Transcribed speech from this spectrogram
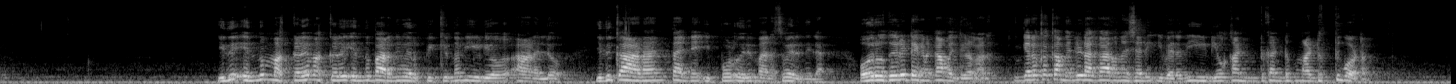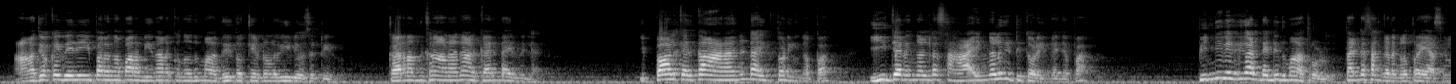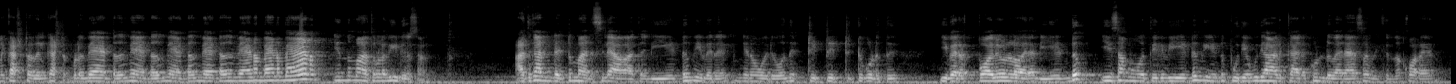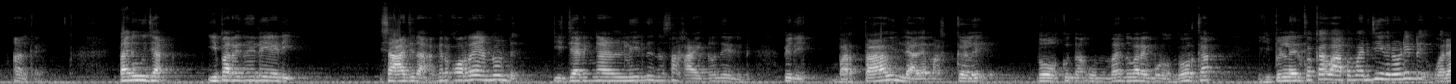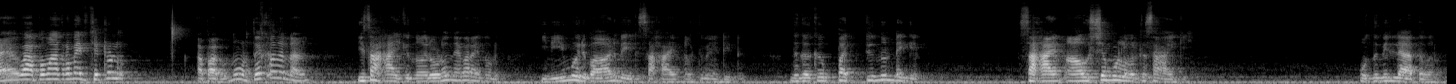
ഇത് എന്നും മക്കളെ മക്കൾ എന്ന് പറഞ്ഞ് വെറുപ്പിക്കുന്ന വീഡിയോ ആണല്ലോ. ഇത് കാണാൻ തന്നെ ഇപ്പോൾ ഒരു മനസ്സ് വരുന്നില്ല. ഓരോരുത്തരും ഇട്ടേക്കുന്ന കമന്റുകളാണ്. ഇങ്ങനെയൊക്കെ കമന്റ് ഇടാൻ കാരണം എന്ന് വെച്ചാൽ ഇവരെ വീഡിയോ കണ്ട് കണ്ട് മടുത്ത് പോട്ടെ. ആദ്യമൊക്കെ ഇവർ ഈ പറയുന്ന പറമ്പിൽ നടക്കുന്നതും അത് ഇതൊക്കെയായിട്ടുള്ള വീഡിയോസ് ഇട്ടിരുന്നു. കാരണം അന്ന് കാണാൻ ആൾക്കാരുണ്ടായിരുന്നില്ല. ഇപ്പൊ ആൾക്കാർ കാണാനുണ്ടായി തുടങ്ങിയപ്പ ഈ ജനങ്ങളുടെ സഹായങ്ങൾ കിട്ടി തുടങ്ങി കഴിഞ്ഞപ്പ പിന്നെ ഇവർക്ക് കണ്ടന്റ് ഇത് മാത്രമേ ഉള്ളൂ. തന്റെ സങ്കടങ്ങൾ പ്രയാസങ്ങൾ കഷ്ടതകൾ കഷ്ടപ്പെടും. വേണ്ടതും വേണ്ടതും വേണ്ടതും വേണ്ടതും വേണം വേണം വേണം എന്ന് മാത്രമുള്ള വീഡിയോസാണ് അത് കണ്ടിട്ട് മനസ്സിലാവാത്ത വീണ്ടും ഇവർ ഇങ്ങനെ ഓരോന്ന് ഇട്ടിട്ട് ഇട്ടിട്ട് കൊടുത്ത് ഇവരെ പോലെയുള്ളവരെ വീണ്ടും ഈ സമൂഹത്തിൽ വീണ്ടും വീണ്ടും പുതിയ പുതിയ ആൾക്കാരെ കൊണ്ടുവരാൻ ശ്രമിക്കുന്ന കുറേ ആൾക്കാർ തനൂജ ഈ പറയുന്ന ലേഡി ഷാജിദ അങ്ങനെ കുറേ എണ്ണം ഉണ്ട്. ഈ ജനങ്ങളിൽ നിന്ന് സഹായങ്ങൾ നേടിയിട്ട്. പിന്നെ ഭർത്താവില്ലാതെ മക്കൾ നോക്കുന്ന ഉമ്മ എന്ന് പറയുമ്പോൾ ഒന്ന് ഓർക്കാം. ഈ പിള്ളേർക്കൊക്കെ വാപ്പമാർ ജീവനോടെ ഉണ്ട്. ഒരേ വാപ്പ മാത്രം മരിച്ചിട്ടുള്ളൂ. അപ്പൊ അതൊന്നും ഓർത്ത് വെക്കാന്നുള്ളതാണ് ഈ സഹായിക്കുന്നവരോടും ഞാൻ പറയുന്നുള്ളൂ. ഇനിയും ഒരുപാട് പേര് സഹായങ്ങൾക്ക് വേണ്ടിയിട്ട്. നിങ്ങൾക്ക് പറ്റുന്നുണ്ടെങ്കിൽ സഹായം ആവശ്യമുള്ളവർക്ക് സഹായിക്കും. ഒന്നുമില്ലാത്തവർ.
